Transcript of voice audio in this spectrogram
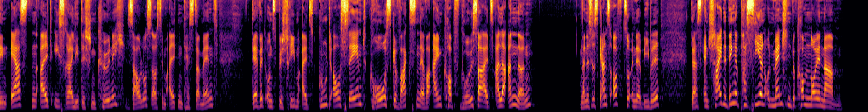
den ersten altisraelitischen König, Saulus aus dem Alten Testament. Der wird uns beschrieben als gut aussehend, groß gewachsen. Er war ein Kopf größer als alle anderen. Und dann ist es ganz oft so in der Bibel, dass entscheidende Dinge passieren und Menschen bekommen neue Namen.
